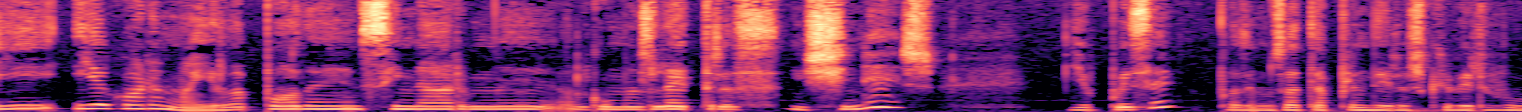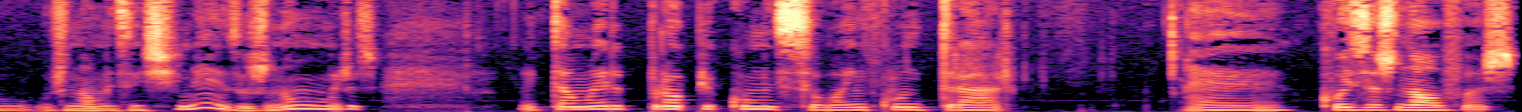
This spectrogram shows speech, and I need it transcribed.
E, e agora, mãe, ela pode ensinar-me algumas letras em chinês. E eu, pois é, podemos até aprender a escrever o, os nomes em chinês, os números. Então ele próprio começou a encontrar é, coisas novas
